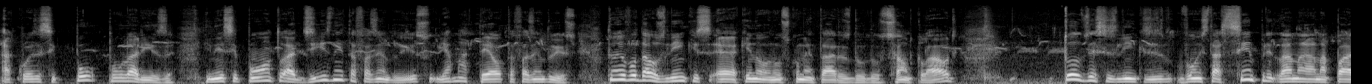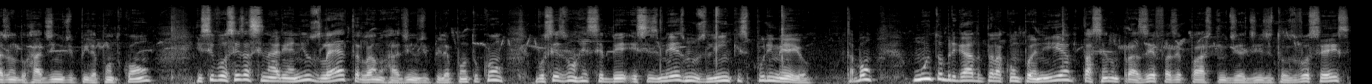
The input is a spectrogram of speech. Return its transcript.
a coisa se populariza. E nesse ponto a Disney está fazendo isso e a Mattel está fazendo isso. Então eu vou dar os links é, aqui no, nos comentários do, do SoundCloud. Todos esses links vão estar sempre lá na, na página do radinhodepilha.com e se vocês assinarem a newsletter lá no radinhodepilha.com, vocês vão receber esses mesmos links por e-mail. Tá bom? Muito obrigado pela companhia. Está sendo um prazer fazer parte do dia a dia de todos vocês.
